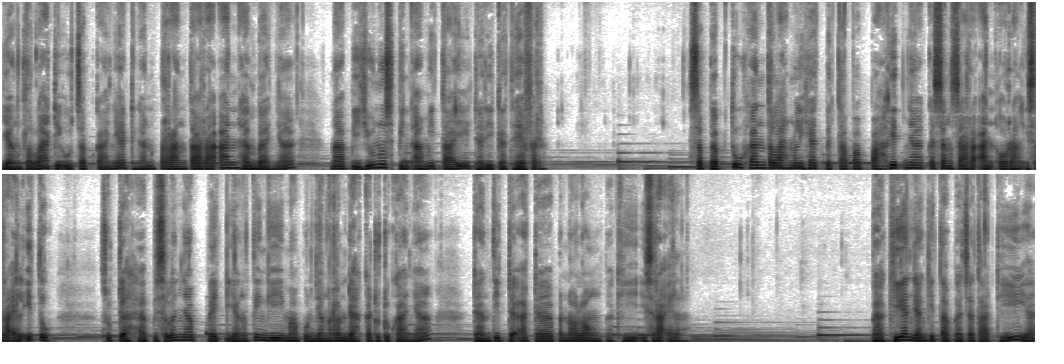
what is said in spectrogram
yang telah diucapkannya dengan perantaraan hambanya Nabi Yunus bin Amitai dari Gadhefer. Sebab Tuhan telah melihat betapa pahitnya kesengsaraan orang Israel itu. Sudah habis lenyap baik yang tinggi maupun yang rendah kedudukannya dan tidak ada penolong bagi Israel. Bagian yang kita baca tadi ya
